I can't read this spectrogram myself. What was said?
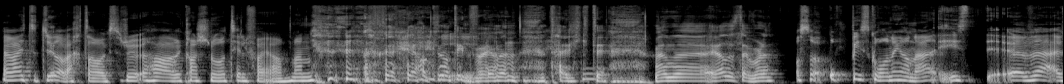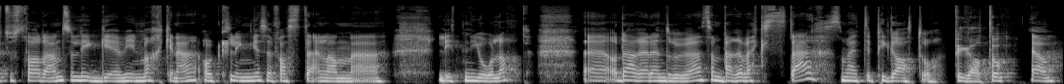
Jeg vet at du har vært der òg, så du har kanskje noe å tilføye. Men Jeg har ikke noe å tilføye, men det er riktig. Men eh, ja, det stemmer det. Og så oppi skråningene, over autostradaen, så ligger vinmarkene og klynger seg fast til en eller annen uh, liten jordlapp. Uh, og der er det en drue som bare vokser der, som heter Pigato. Pigato. Ja,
